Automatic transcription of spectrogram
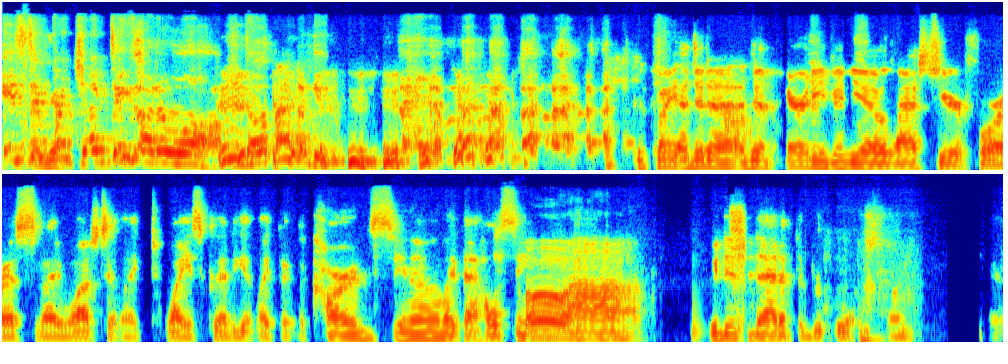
is it projecting on a wall? Don't lie to. It's funny. I did a I did a parody video last year for us, and I watched it like twice because I had to get like the, the cards, you know, like that whole scene. oh, uh, we did that at the brewery. It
